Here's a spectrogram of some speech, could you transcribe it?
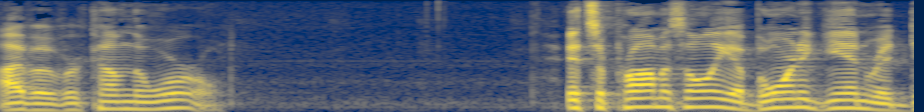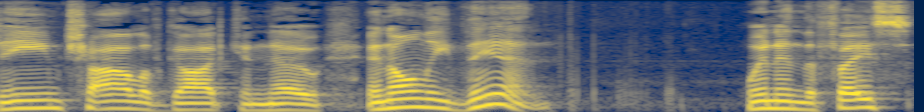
I've overcome the world. It's a promise only a born again, redeemed child of God can know, and only then when in the face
